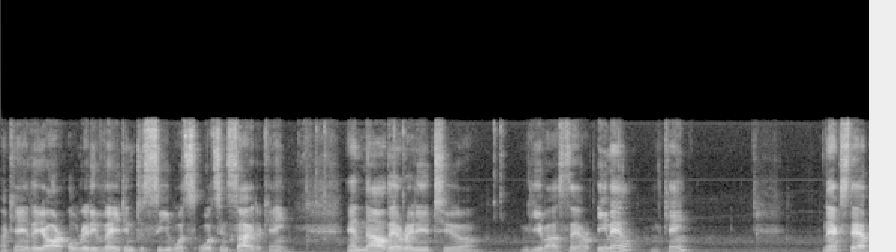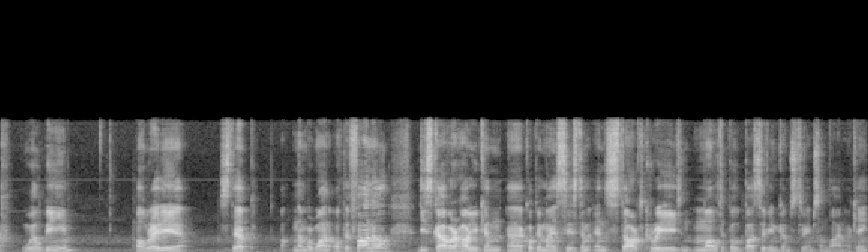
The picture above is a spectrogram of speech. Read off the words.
okay? They are already waiting to see what's, what's inside, okay? And now they're ready to give us their email okay? Next step will be already step number one of the funnel. Discover how you can uh, copy my system and start creating multiple passive income streams online okay?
